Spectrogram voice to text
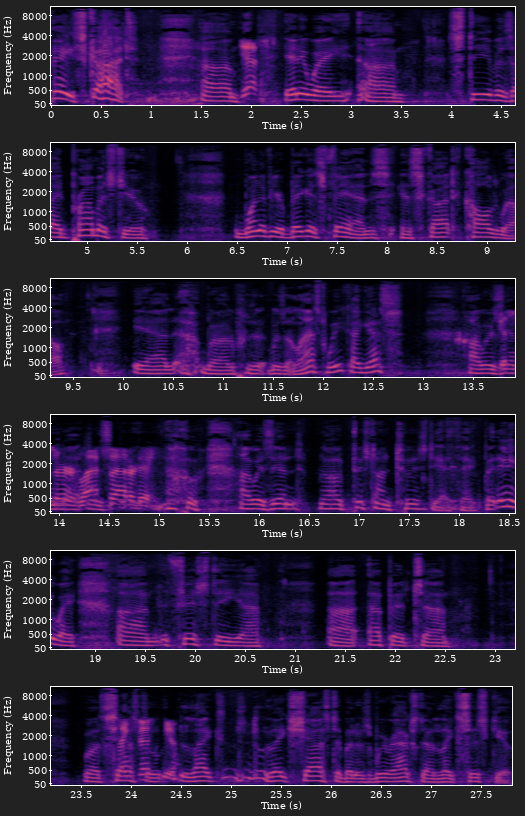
Hey, Scott. Um, Yes. Anyway, um, Steve, as I'd promised you, one of your biggest fans is Scott Caldwell, and uh, well, was it, was it last week? I guess. I was Yes, in, sir. uh, Last was- Saturday. I was in. No, I fished on Tuesday, I think. But anyway, um, fished the uh, uh, up at. Uh, well, Shasta, Siskiyou. Lake Lake Shasta, but it was we were actually on Lake Siskiyou,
